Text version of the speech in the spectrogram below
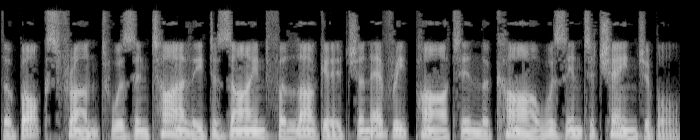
The box front was entirely designed for luggage and every part in the car was interchangeable.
